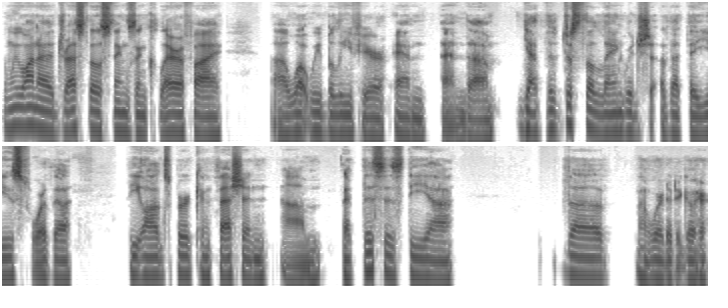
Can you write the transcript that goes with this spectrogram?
and we want to address those things and clarify uh, what we believe here. And and um, yeah, the, just the language that they use for the the Augsburg Confession. Um, that this is the uh, the oh, where did it go here?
